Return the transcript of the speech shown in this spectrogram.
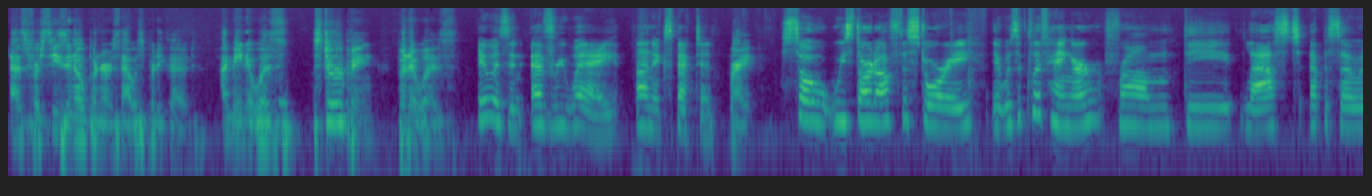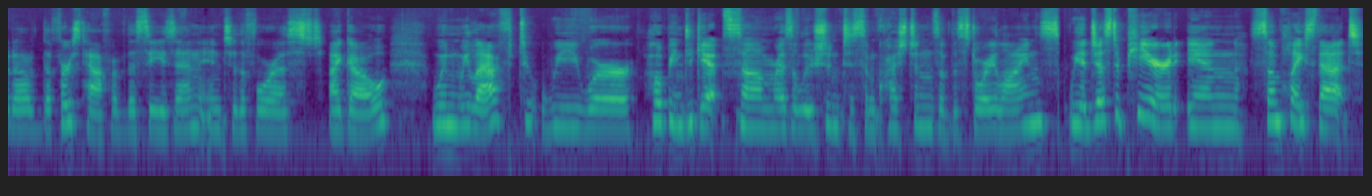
As for season openers, that was pretty good. I mean, it was disturbing, but it was It was in every way unexpected. right. So we start off the story. It was a cliffhanger from the last episode of the first half of the season, Into the Forest I Go. When we left, we were hoping to get some resolution to some questions of the storylines. We had just appeared in some place that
